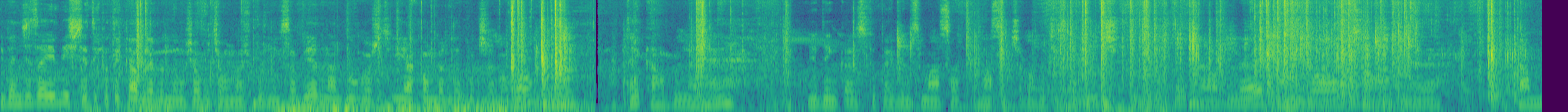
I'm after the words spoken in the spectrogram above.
i będzie zajebiście, tylko te kable będę musiał wyciągnąć później sobie na długość jaką będę potrzebował. Te kable, jedynka jest tutaj, więc masa, masę trzeba będzie zrobić. Te kable będą sobie tam,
